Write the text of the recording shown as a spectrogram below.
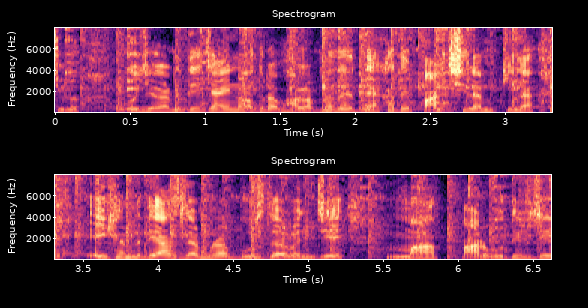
ছিল। ওই জায়গাটা দিয়ে যাই না, অতটা ভালো আপনাদের দেখাতে পারছিলাম কি না এইখানটা দিয়ে আসলে আপনারা বুঝতে পারবেন যে মা পার্বতীর যে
